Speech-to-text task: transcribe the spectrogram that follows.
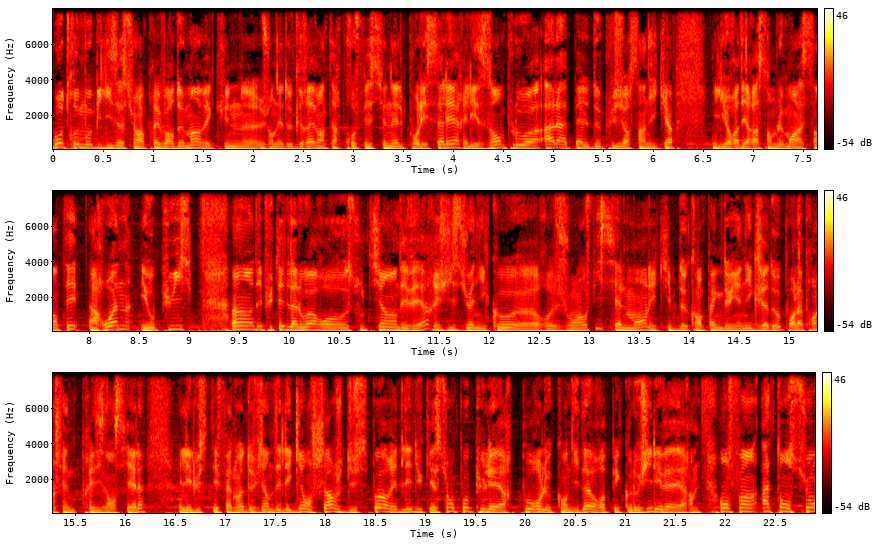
Autre mobilisation à prévoir demain avec une journée de grève interprofessionnelle pour les salaires et les emplois à l'appel de plusieurs syndicats. Il y aura des rassemblements à saint à Rouen et au puis, un député de la Loire au soutien des Verts, Régis Juanico, euh, rejoint officiellement l'équipe de campagne de Yannick Jadot pour la prochaine présidentielle. L'élu stéphanois devient délégué en charge du sport et de l'éducation populaire pour le candidat Europe Écologie Les Verts. Enfin, attention,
